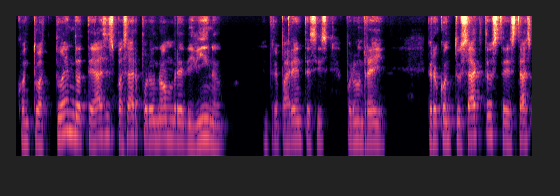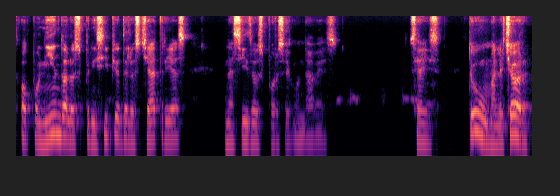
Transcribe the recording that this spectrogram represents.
Con tu atuendo te haces pasar por un hombre divino, entre paréntesis, por un rey, pero con tus actos te estás oponiendo a los principios de los chatrias nacidos por segunda vez. 6. Tú, malhechor,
